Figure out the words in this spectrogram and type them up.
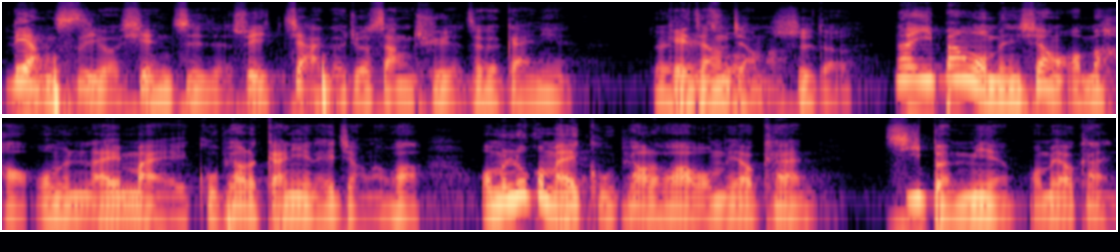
量是有限制的，所以价格就上去了。这个概念可以这样讲吗？是的。那一般我们像我们好，我们来买股票的概念来讲的话，我们如果买股票的话，我们要看基本面，我们要看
